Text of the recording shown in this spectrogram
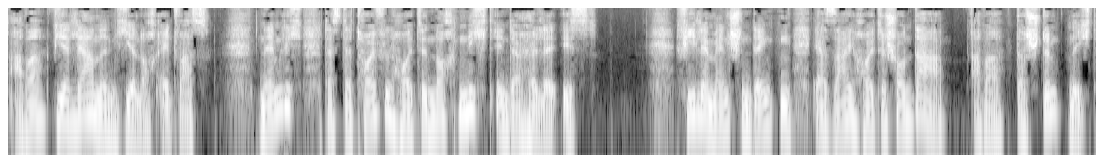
Aber wir lernen hier noch etwas, nämlich, dass der Teufel heute noch nicht in der Hölle ist. Viele Menschen denken, er sei heute schon da, aber das stimmt nicht,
